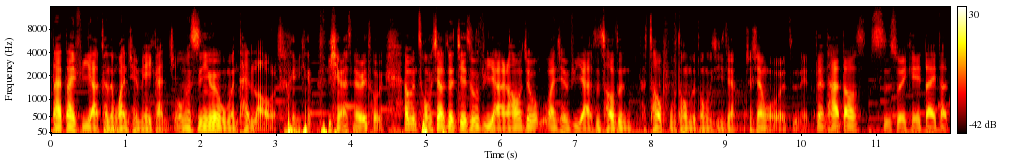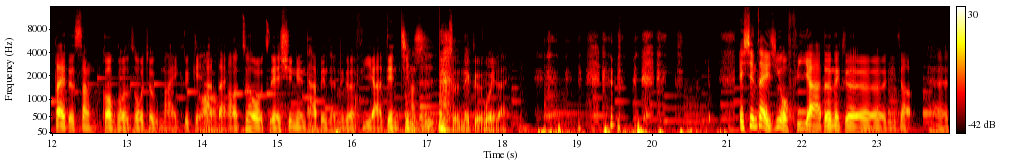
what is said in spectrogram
带戴 VR 可能完全没感觉。我们是因为我们太老了，所以 VR 才会头晕。他们从小就接触 VR，然后就完全 VR 是超正、超普通的东西，这样。就像我儿子那种，等他到四岁可以戴戴戴得上高高的时候，我就买一个给他戴。然后之后我直接训练他变成那个 VR 电竞的那个未来。哎、欸，现在已经有 VR 的那个，你知道，呃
